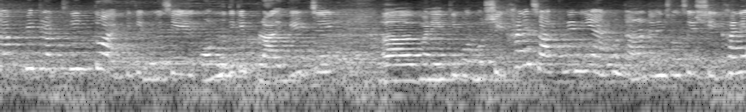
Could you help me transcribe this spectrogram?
চাকরি প্রার্থীর তো একদিকে রয়েছে, অন্যদিকে প্রাইভেট যে মানে কি বলব, সেখানে চাকরি নিয়ে এখন টানাটানি চলছে। সেখানে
